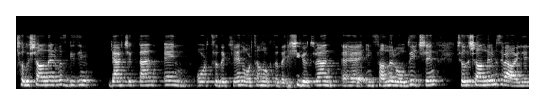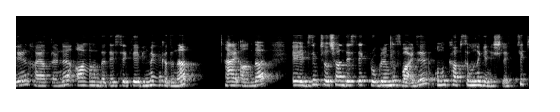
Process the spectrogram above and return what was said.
Çalışanlarımız bizim gerçekten en ortadaki, en orta noktada işi götüren e, insanlar olduğu için çalışanlarımız ve ailelerin hayatlarını anında destekleyebilmek adına her anda e, bizim çalışan destek programımız vardı. Onun kapsamını genişlettik.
